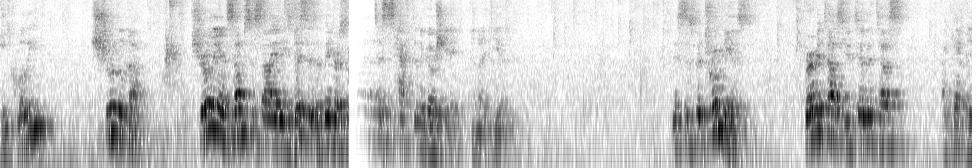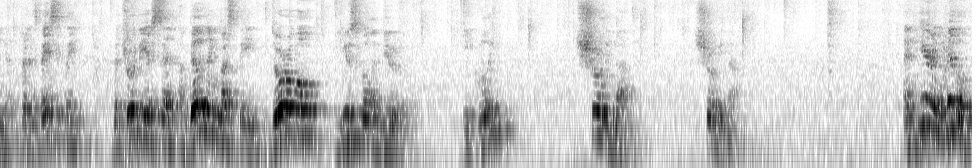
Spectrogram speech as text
Equally? Surely not. Surely in some societies, this is a bigger, scientists have to negotiate an idea. This is Vitruvius. Verbitas utilitas, I can't read that, but it's basically, Vitruvius said, a building must be durable, useful, and beautiful. Equally? Surely not. Surely not. And here in the middle,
